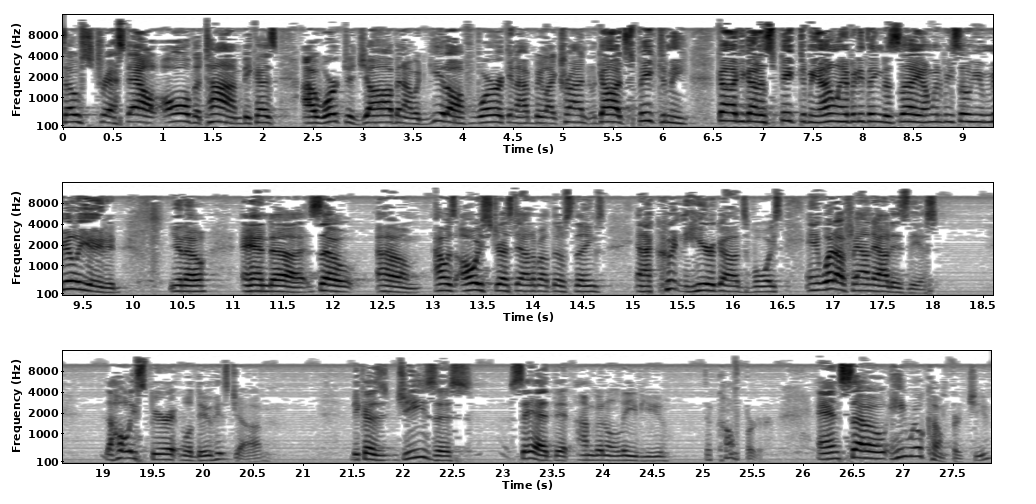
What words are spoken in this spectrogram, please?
so stressed out all the time because I worked a job and I would get off work and I'd be like trying to, God, speak to me. God, you got to speak to me. I don't have anything to say. I'm going to be so humiliated, you know. And uh, so um, I was always stressed out about those things and I couldn't hear God's voice. And what I found out is this the Holy Spirit will do his job because Jesus said that I'm going to leave you the comforter. And so he will comfort you.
